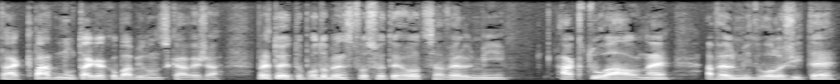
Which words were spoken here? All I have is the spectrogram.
tak padnú tak ako babylonská väža. Preto je to podobenstvo svätého Otca veľmi aktuálne a veľmi dôležité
